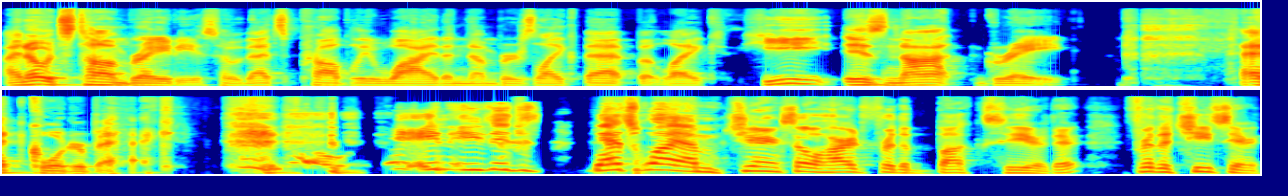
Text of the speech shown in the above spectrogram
I know it's Tom Brady, so that's probably why the numbers like that, but like he is not great at quarterback and it, that's why I'm cheering so hard for the Bucs here. There for the Chiefs here.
